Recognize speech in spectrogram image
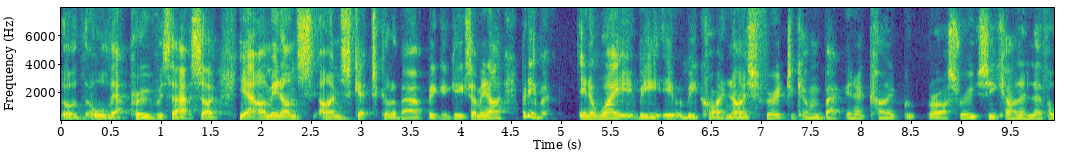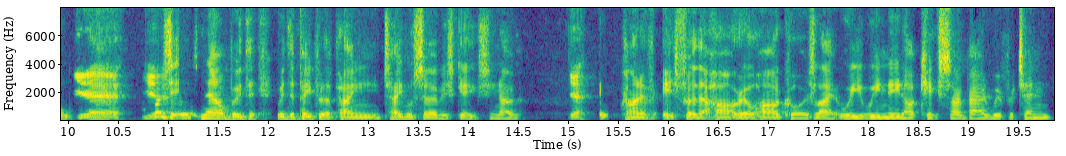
all all that proved was that. So yeah, I mean, I'm I'm skeptical about bigger gigs. I mean, I but it, in a way, it'd be it would be quite nice for it to come back in a kind of grassrootsy kind of level. Yeah, yeah. Because it is now with the, with the people who are playing table service gigs. You know, yeah. It kind of it's for the hard, real hardcore. It's like we we need our kicks so bad. We pretend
